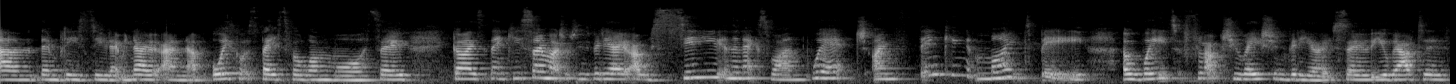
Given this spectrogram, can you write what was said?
um, then please do let me know and I've always got space for one more. So guys thank you so much for watching this video. I will see you in the next one which I'm thinking might be a weight fluctuation video. So you'll be able to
